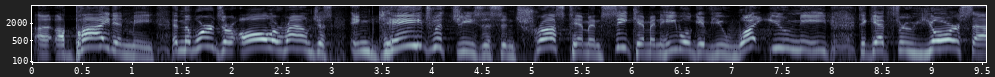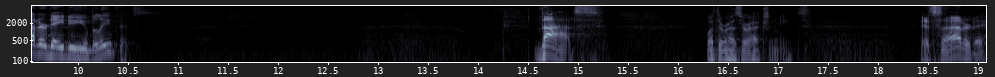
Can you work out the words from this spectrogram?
uh, abide in me. And the words are all around just engage with Jesus and trust him and seek him, and he will give you what you need to get through your Saturday. Do you believe this? That's what the resurrection means. It's Saturday.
